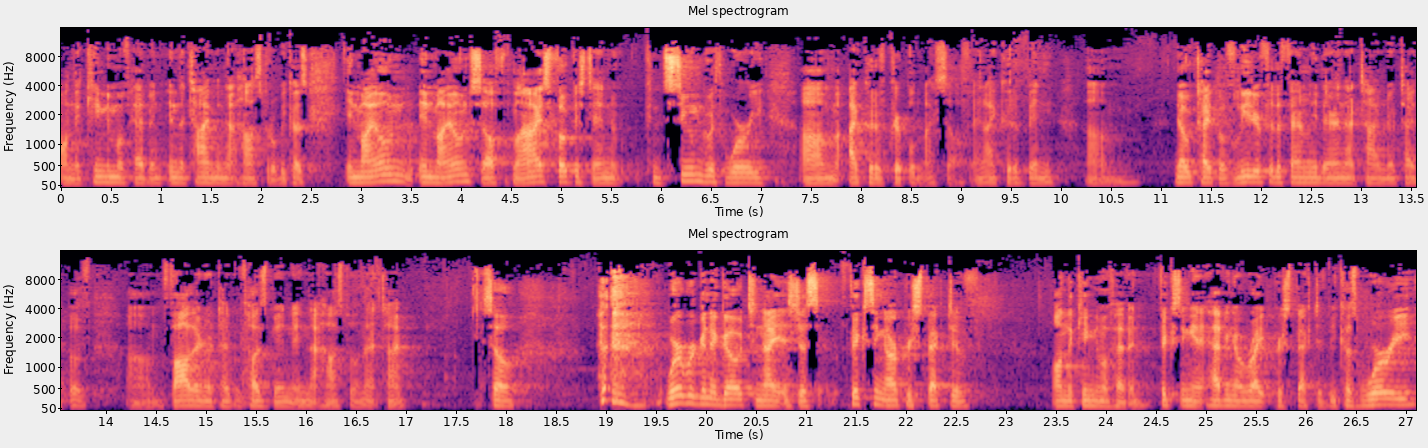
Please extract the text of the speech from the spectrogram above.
on the kingdom of heaven in the time in that hospital because in my own, in my own self, my eyes focused in, consumed with worry, um, I could have crippled myself and I could have been um, no type of leader for the family there in that time, no type of um, father nor type of husband in that hospital in that time. So, where we're going to go tonight is just fixing our perspective on the kingdom of heaven, fixing it, having a right perspective, because worry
